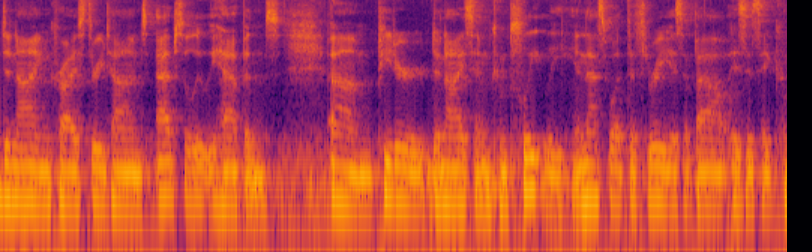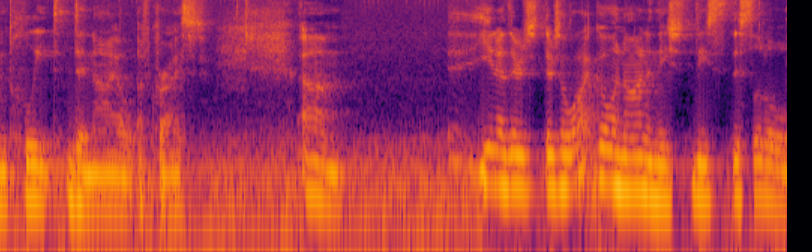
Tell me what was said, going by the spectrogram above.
denying Christ three times, absolutely happens. Um, Peter denies him completely, and that's what the three is about. Is it's a complete denial of Christ. Um, you know, there's there's a lot going on in these these this little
